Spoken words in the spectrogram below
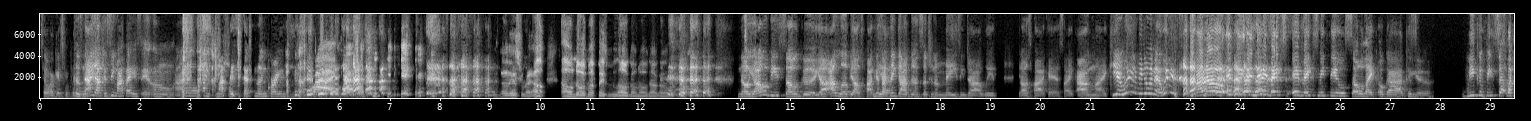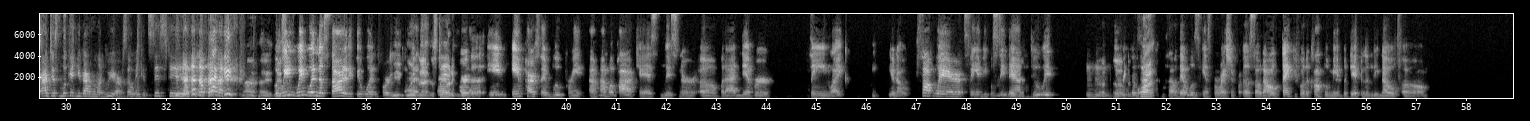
so I guess we're putting Because now y'all can see my face, and um, I don't, I'm, my face is touching nothing crazy. Right, right. I know that's right. I don't, I don't know if my face belong on no doggone. no, y'all would be so good. Y'all, I love y'all's podcast. Yeah. I think y'all have done such an amazing job with y'all's podcast. Like, I'm like, here, we need to be doing that. We need. I know, and, then- and then it makes it makes me feel so like, oh God, because yeah. We could be so like I just look at you guys and like we are so inconsistent. Nah, hey, But we we wouldn't have started if it wasn't for we you. would not have started. for the in in person blueprint. I'm, I'm a Mm-hmm. podcast listener, um, but I never seen like you know software, seeing people sit down Yeah. and do it Mhm. in Uh, the real more time. So that was inspiration for us. So don't thank you for the compliment, but definitely know um,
